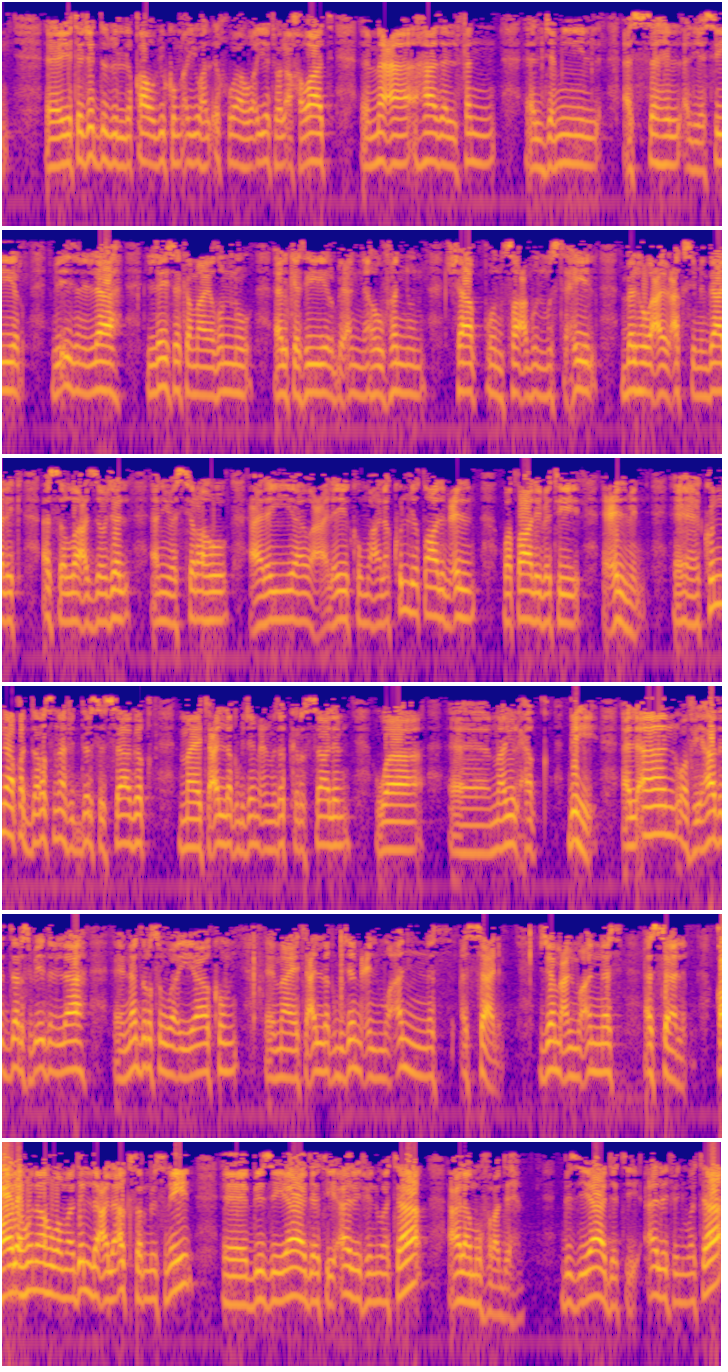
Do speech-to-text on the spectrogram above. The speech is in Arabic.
يتجدد اللقاء بكم أيها الإخوة وأيتها الأخوات مع هذا الفن الجميل السهل اليسير بإذن الله. ليس كما يظن الكثير بأنه فن شاق صعب مستحيل بل هو على العكس من ذلك. أسأل الله عز وجل أن ييسره علي وعليكم وعلى كل طالب علم وطالبة علم. كنا قد درسنا في الدرس السابق ما يتعلق بجمع المذكر السالم وما يلحق به. الآن وفي هذا الدرس بإذن الله ندرس وإياكم ما يتعلق بجمع المؤنث السالم. جمع المؤنث السالم. قال هنا هو ما دل على أكثر من اثنين بزيادة ألف وتاء على مفرده. بزيادة ألف وتاء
